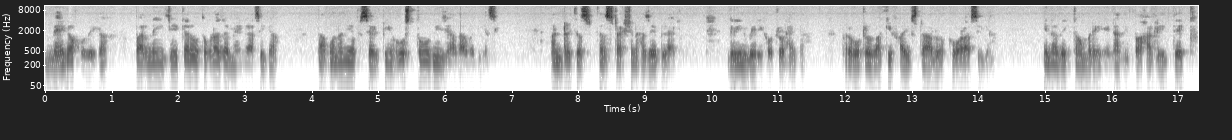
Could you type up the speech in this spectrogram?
ਮਹਿੰਗਾ ਹੋਵੇਗਾ। ਪਰ ਨਹੀਂ, ਜੇਕਰ ਉਹ ਥੋੜਾ ਜਿਹਾ ਮਹਿੰਗਾ ਸੀਗਾ, ਤਾਂ ਉਹਨਾਂ ਦੀਆਂ ਫੈਸਿਲਿਟੀਆਂ ਉਸ ਤੋਂ ਵੀ ਜ਼ਿਆਦਾ ਵਧੀਆ ਸੀ। ਅੰਡਰ ਕੰਸਟਰਕਸ਼ਨ ਹਜੇ ਬਲੈਕ ਗ੍ਰੀਨਬੇਰੀ ਹੋਟਲ ਹੈਗਾ, ਪਰ ਹੋਟਲ ਵਾਕਈ 5 ਸਟਾਰ ਲੁੱਕ ਵਾਲਾ ਸੀਗਾ। ਇਹਨਾਂ ਦੇ ਕਮਰੇ, ਇਹਨਾਂ ਦੀ ਬਾਹਰਲੀ ਦਿੱਖ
